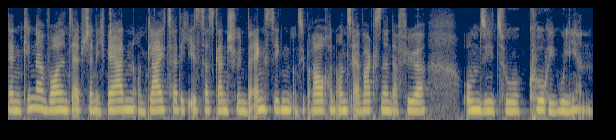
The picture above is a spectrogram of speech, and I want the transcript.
Denn Kinder wollen selbstständig werden und gleichzeitig ist das ganz schön beängstigend und sie brauchen uns Erwachsenen dafür, um sie zu korrigulieren.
